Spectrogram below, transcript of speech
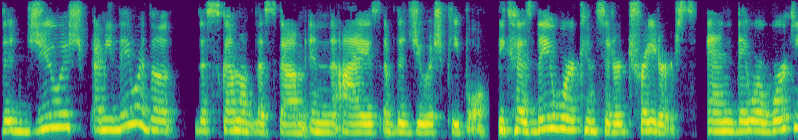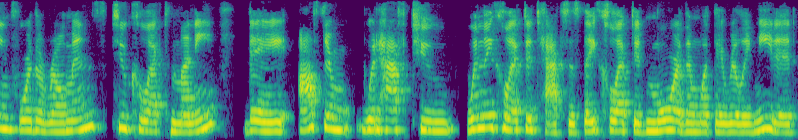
the Jewish, I mean, they were the the scum of the scum in the eyes of the Jewish people because they were considered traitors and they were working for the Romans to collect money. They often would have to, when they collected taxes, they collected more than what they really needed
